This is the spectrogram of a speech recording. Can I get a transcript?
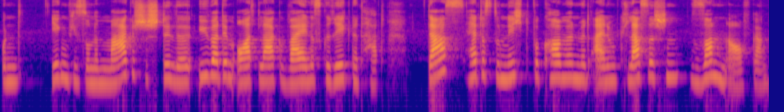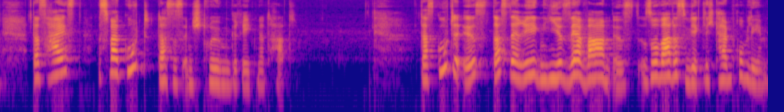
und irgendwie so eine magische Stille über dem Ort lag, weil es geregnet hat. Das hättest du nicht bekommen mit einem klassischen Sonnenaufgang. Das heißt, es war gut, dass es in Strömen geregnet hat. Das Gute ist, dass der Regen hier sehr warm ist. So war das wirklich kein Problem.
